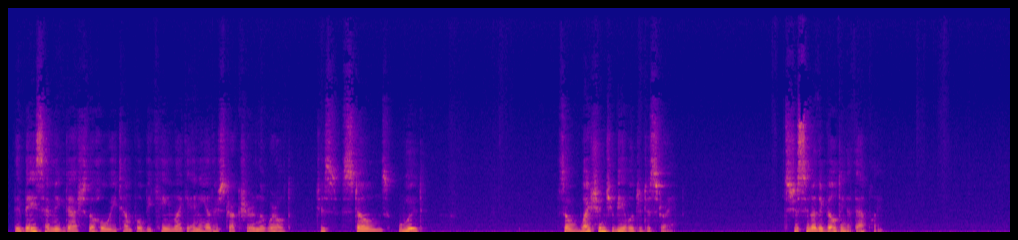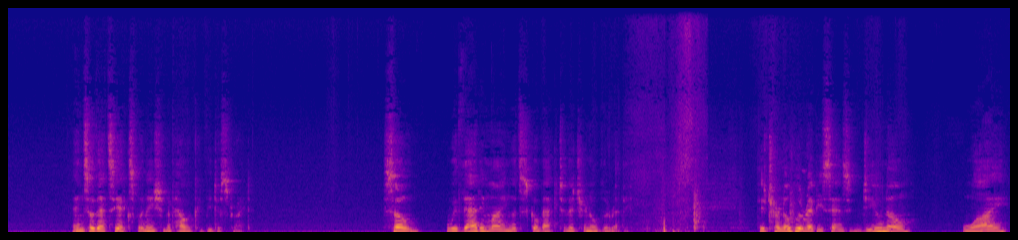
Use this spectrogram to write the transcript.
the Beis Hamikdash, the holy temple, became like any other structure in the world, just stones, wood. So why shouldn't you be able to destroy it? It's just another building at that point. And so that's the explanation of how it could be destroyed. So, with that in mind, let's go back to the Chernobyl Rebbe. The Chernobyl Rebbe says, Do you know why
